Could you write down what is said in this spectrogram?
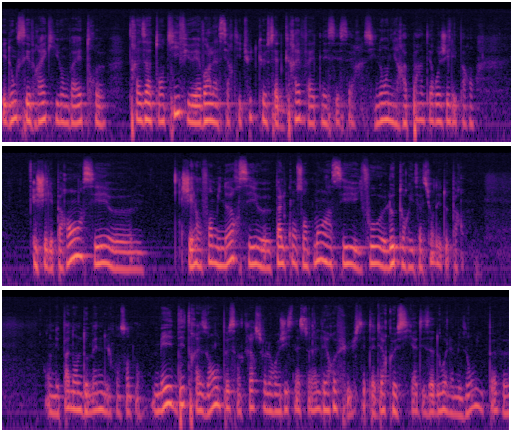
Et donc, c'est vrai qu'on va être très attentif. Il va y avoir la certitude que cette grève va être nécessaire. Sinon, on n'ira pas interroger les parents. Et chez les parents, c'est... Euh, chez l'enfant mineur, c'est euh, pas le consentement, hein, c'est il faut l'autorisation des deux parents on n'est pas dans le domaine du consentement. Mais dès 13 ans, on peut s'inscrire sur le registre national des refus. C'est-à-dire que s'il y a des ados à la maison, ils peuvent euh,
